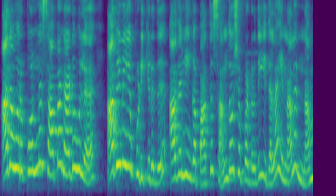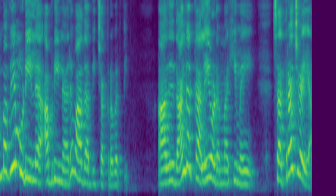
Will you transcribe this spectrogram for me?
அதை ஒரு பொண்ணு சபை நடுவில் அபிநயம் பிடிக்கிறது அதை நீங்கள் பார்த்து சந்தோஷப்படுறது இதெல்லாம் என்னால் நம்பவே முடியல அப்படின்னாரு வாதாபி சக்கரவர்த்தி. அதுதாங்க கலையோட மகிமை. சத்ராஜ்ரையா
